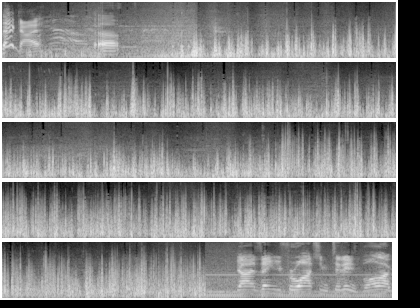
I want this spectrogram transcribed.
that guy. Uh, Guys, thank you for watching today's vlog.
